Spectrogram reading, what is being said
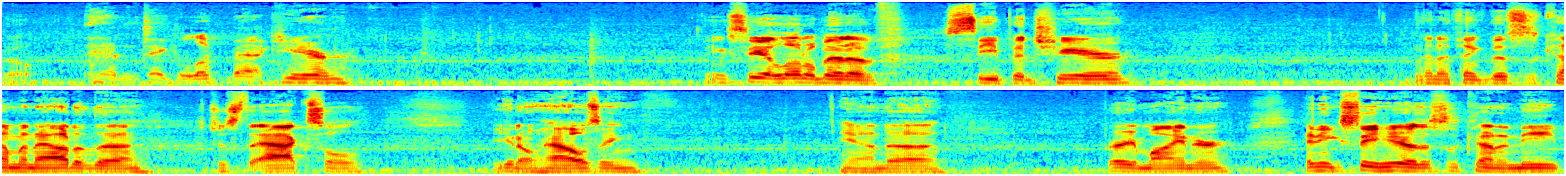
Go ahead and take a look back here. You can see a little bit of seepage here. And I think this is coming out of the just the axle, you know, housing. And uh, very minor. And you can see here, this is kind of neat.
